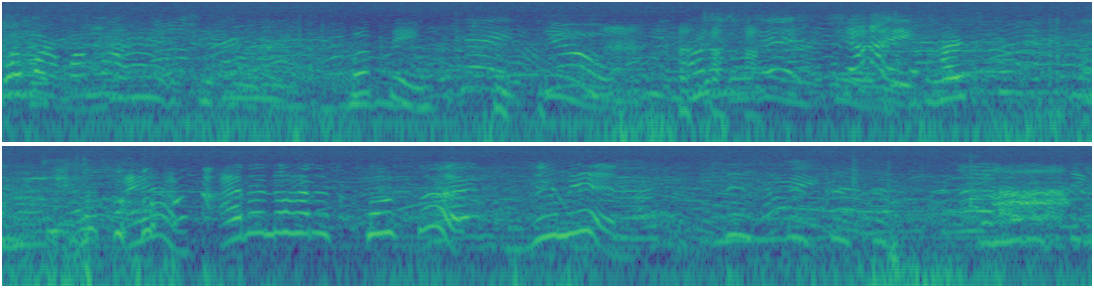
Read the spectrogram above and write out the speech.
One more, one more. What thing? High school? I am. I don't know how to close up. Zoom in. This, this, this, this. The little thing,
